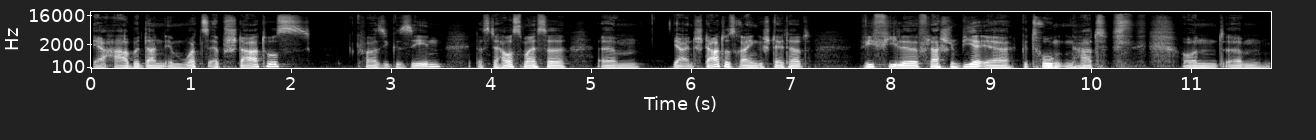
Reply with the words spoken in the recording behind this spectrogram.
er habe dann im WhatsApp-Status quasi gesehen, dass der Hausmeister ähm, ja einen Status reingestellt hat, wie viele Flaschen Bier er getrunken hat. Und ähm,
